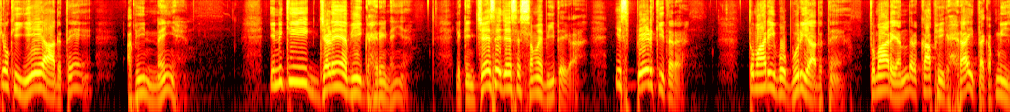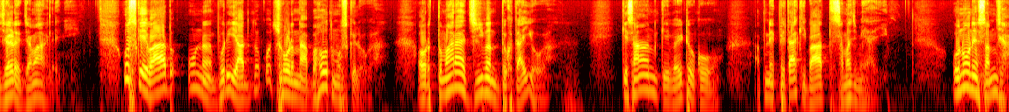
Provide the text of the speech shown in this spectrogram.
क्योंकि ये आदतें अभी नहीं हैं। इनकी जड़ें अभी गहरी नहीं हैं, लेकिन जैसे जैसे समय बीतेगा, इस पेड़ की तरह तुम्हारी वो बुरी आदतें तुम्हारे अंदर काफ़ी गहराई तक अपनी जड़ जमा लेंगी। उसके बाद उन बुरी आदतों को छोड़ना बहुत मुश्किल होगा और तुम्हारा जीवन दुखदाई होगा। किसान के बेटों को अपने पिता की बात समझ में आई। उन्होंने समझा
